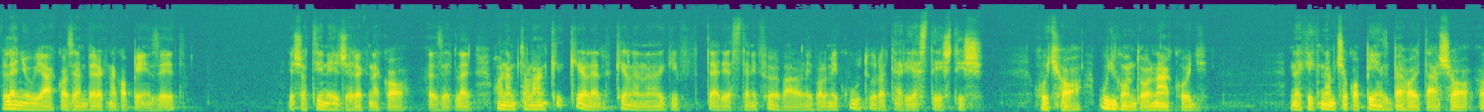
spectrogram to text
lenyúlják az embereknek a pénzét, és a tinédzsereknek a ezért legy, hanem talán kellene, kellene terjeszteni, fölvállalni valami kultúra terjesztést is, hogyha úgy gondolnák, hogy nekik nem csak a pénz behajtása a,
